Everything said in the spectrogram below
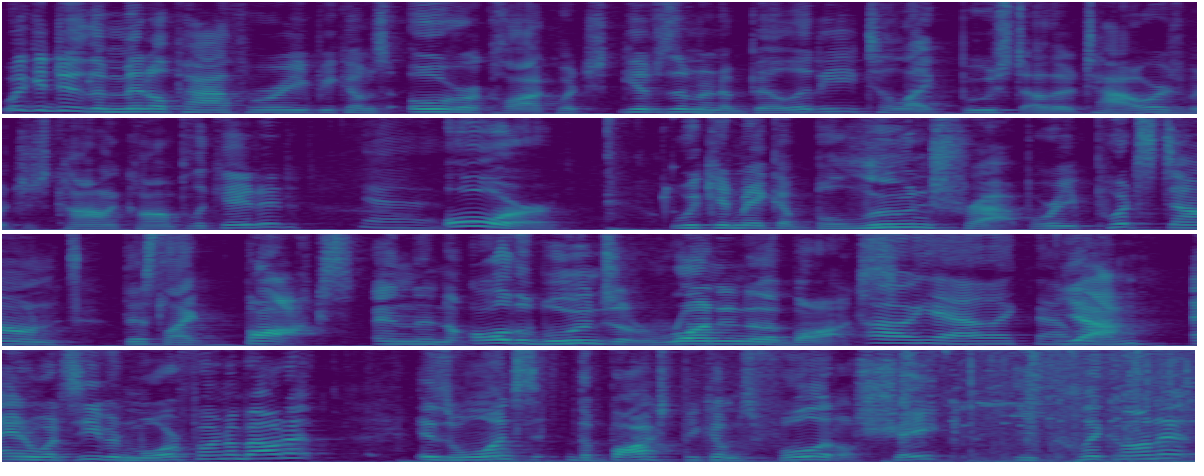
We could do the middle path where he becomes Overclock, which gives him an ability to like boost other towers, which is kind of complicated. Yeah. Or we can make a balloon trap where he puts down this like box, and then all the balloons just run into the box. Oh yeah, I like that Yeah, one. and what's even more fun about it is once the box becomes full, it'll shake. You click on it,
